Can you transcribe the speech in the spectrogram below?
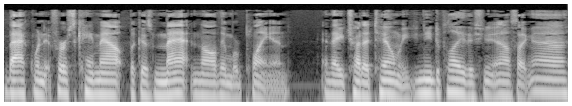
back when it first came out because Matt and all them were playing, and they tried to tell me you need to play this, and I was like, nah.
